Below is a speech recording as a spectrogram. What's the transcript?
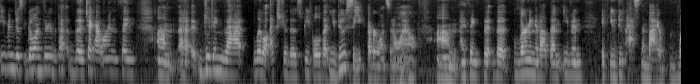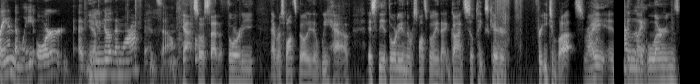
Even just going through the, the checkout line and saying, um, uh, giving that little extra those people that you do see every once in a while. Um, I think that that learning about them, even if you do pass them by randomly or uh, Yeah. you know them more often. So Yeah, so it's that authority, that responsibility that we have. It's the authority and the responsibility that God still takes care for each of us, right? And, and like learns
